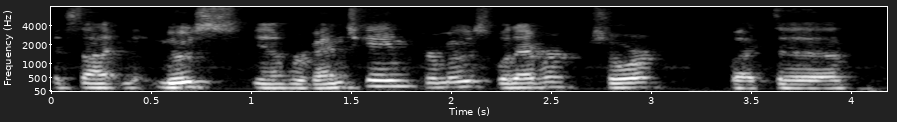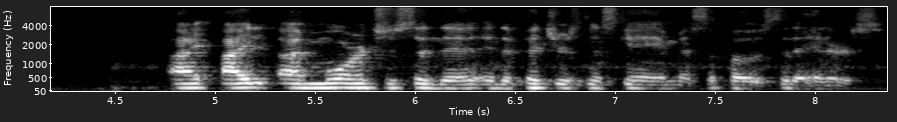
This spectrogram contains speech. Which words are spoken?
It's not Moose, you know, revenge game for Moose, whatever, sure. But uh, I, I I'm more interested in the in the pitchers in this game as opposed to the hitters.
